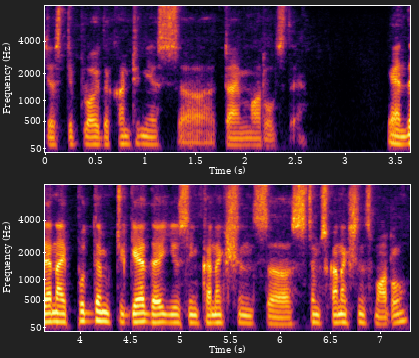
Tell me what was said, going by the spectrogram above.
just deploy the continuous uh, time models there. And then I put them together using connections, uh, systems connections model.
